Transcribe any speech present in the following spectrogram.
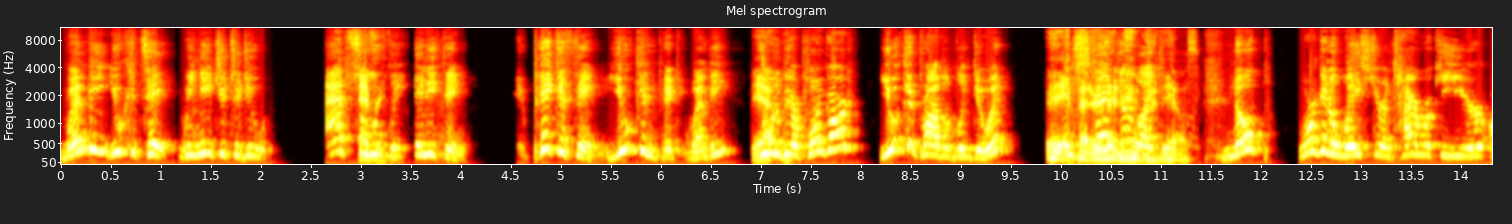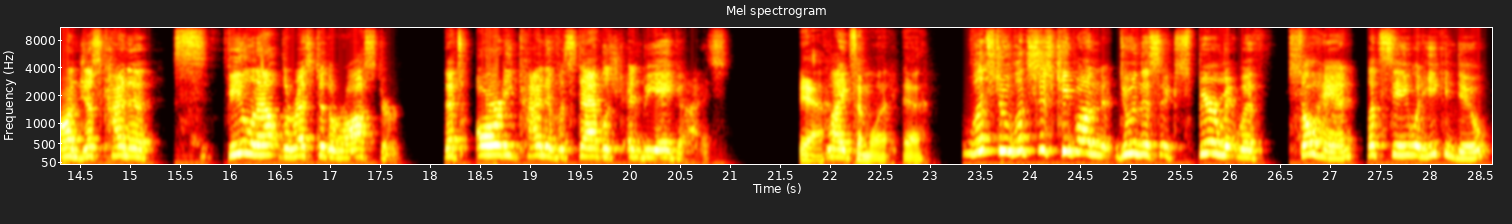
Wemby, you could take. We need you to do absolutely anything. Pick a thing. You can pick it, Wemby. You want to be our point guard? You could probably do it. Yeah, Instead, they're like- else. Nope. We're gonna waste your entire rookie year on just kind of feeling out the rest of the roster. That's already kind of established NBA guys. Yeah, like- somewhat. Yeah, let's do let's just keep on doing this experiment with Sochan. Let's see what he can do.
